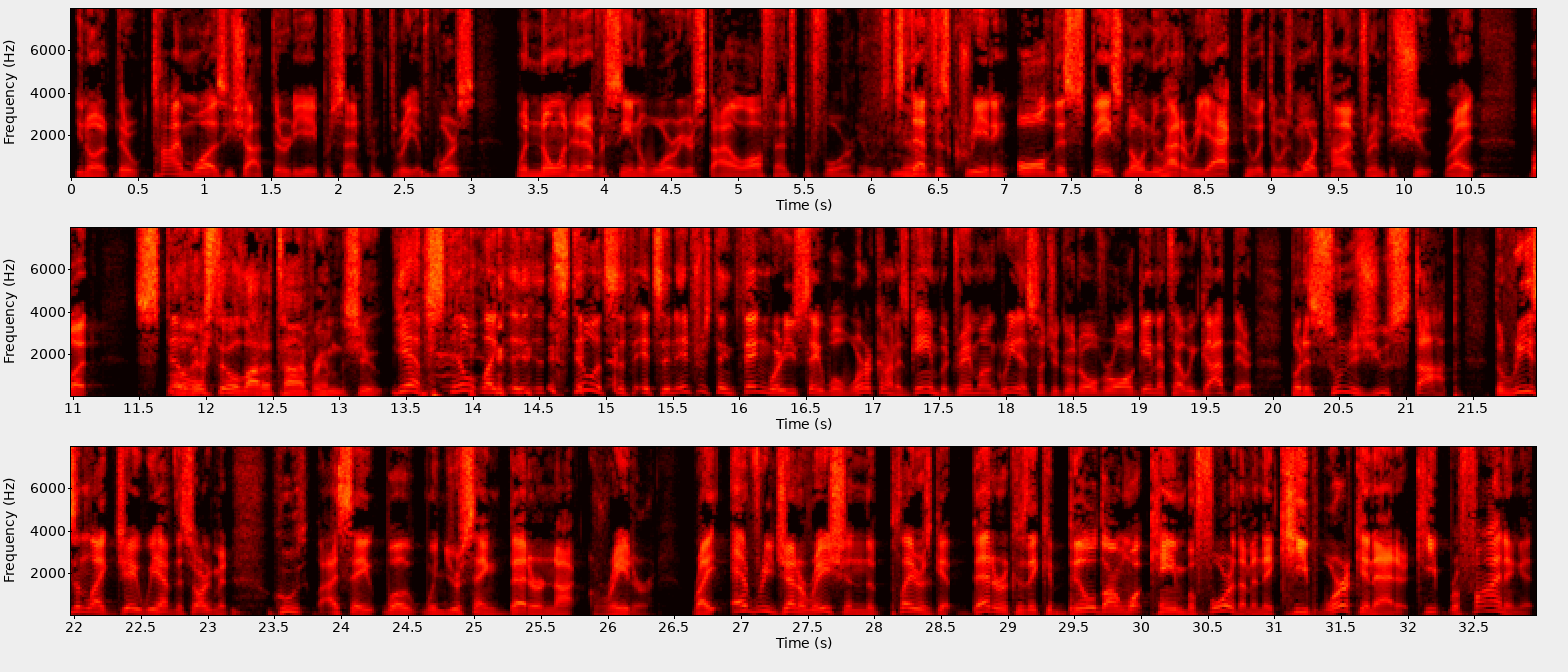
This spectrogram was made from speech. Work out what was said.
you know, the time was he shot 38% from three. Of course, when no one had ever seen a Warrior style offense before, it was Steph is creating all this space. No one knew how to react to it. There was more time for him to shoot, right? But still, oh, there's still a lot of time for him to shoot. Yeah, still, like, it, still, it's a, it's an interesting thing where you say, well, work on his game, but Draymond Green has such a good overall game. That's how we got there. But as soon as you stop, the reason, like Jay, we have this argument. Who I say, well, when you're saying better, not greater right? Every generation, the players get better because they could build on what came before them and they keep working at it, keep refining it.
